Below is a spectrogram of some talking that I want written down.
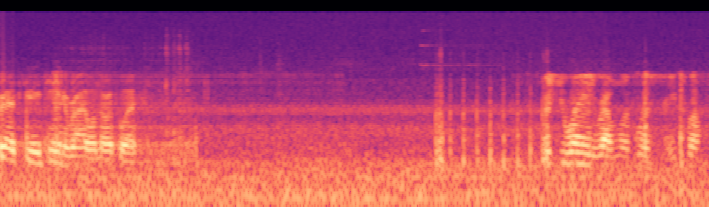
Rescue 18, arrival northwest. Rescue Wayne, arrival northwest, 812.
